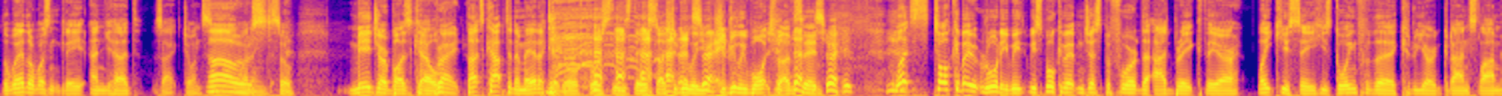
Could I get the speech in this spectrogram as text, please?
the weather wasn't great and you had Zach Johnson Oh, winning. was- so major buzzkill. Right. That's Captain America though, of course, these days. So I should really right. should really watch what I'm saying. Right. Let's talk about Rory. We, we spoke about him just before the ad break there. Like you say, he's going for the career Grand Slam.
